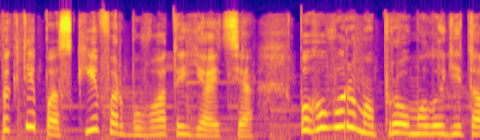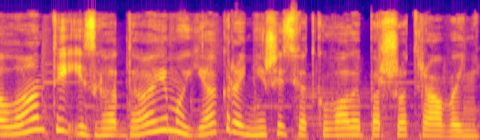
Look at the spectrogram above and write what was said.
пекти паски, фарбувати яйця. Поговоримо про молоді таланти і згадаємо, як раніше святкували першотравень.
